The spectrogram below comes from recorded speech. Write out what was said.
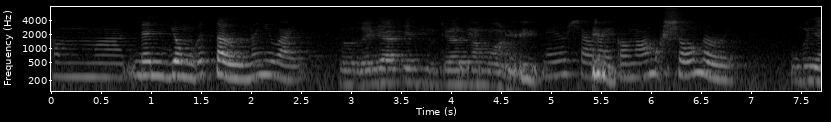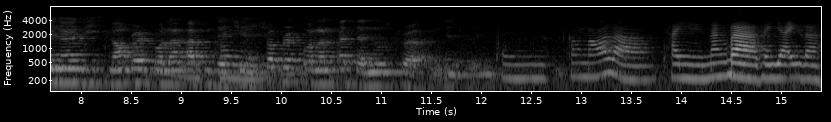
không ờ, nên dùng cái từ nó như vậy So later, if you tell someone, nếu sau này con nói một số người Ubunjana, this long breath column up to the chin, short breath column at the nostril, in this way. thì con nói là thầy năng đà thầy dạy là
